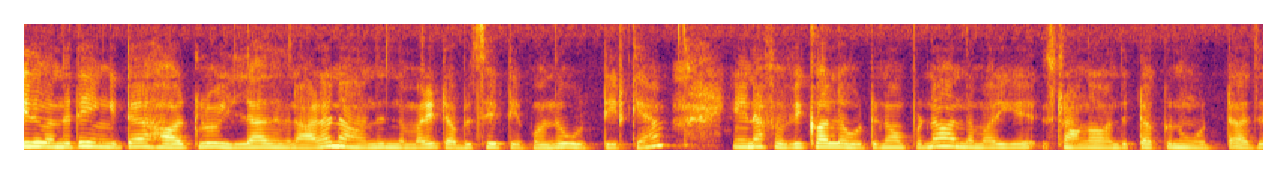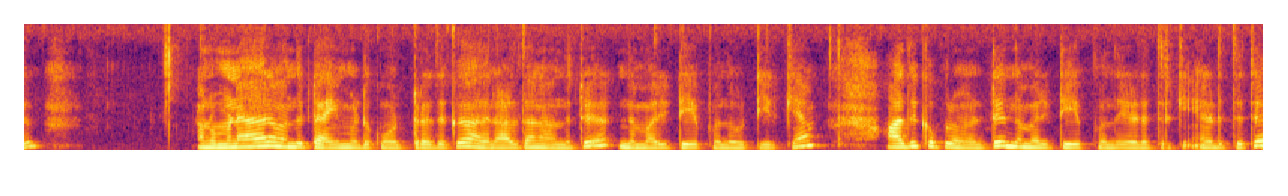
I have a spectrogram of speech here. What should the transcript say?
இது வந்துட்டு எங்கிட்ட ஹார்ட் க்ளூ இல்லாததுனால நான் வந்து இந்த மாதிரி டபுள் சைட் டேப் வந்து ஒட்டியிருக்கேன். ஏன்னா ஃபெவிகாலில் ஒட்டணும் அப்படின்னா அந்த மாதிரி ஸ்ட்ராங்காக வந்து டக்குன்னு ஒட்டாது. ரொம்ப நேரம் வந்து டைம் எடுக்கும் ஒட்டுறதுக்கு. அதனால தான் நான் வந்துட்டு இந்த மாதிரி டேப் வந்து ஒட்டியிருக்கேன். அதுக்கப்புறம் வந்துட்டு இந்த மாதிரி டேப் வந்து எடுத்திருக்கேன். எடுத்துகிட்டு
